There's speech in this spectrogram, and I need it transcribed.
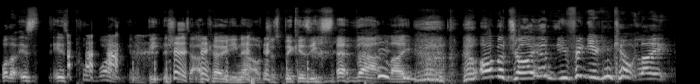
well, is is Paul White going to beat the shit out of Cody now just because he said that? Like, I'm a giant. You think you can kill? Like,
